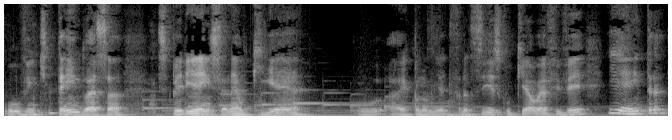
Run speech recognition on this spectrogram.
o ouvinte tendo essa experiência, né? O que é o- a economia de Francisco, o que é o FV, e entra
